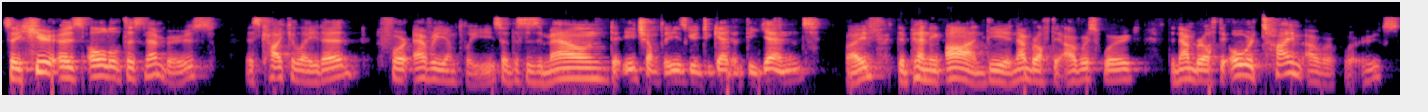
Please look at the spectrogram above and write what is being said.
So here is all of these numbers is calculated for every employee. So this is the amount that each employee is going to get at the end, right? Depending on the number of the hours worked, the number of the overtime hour works,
